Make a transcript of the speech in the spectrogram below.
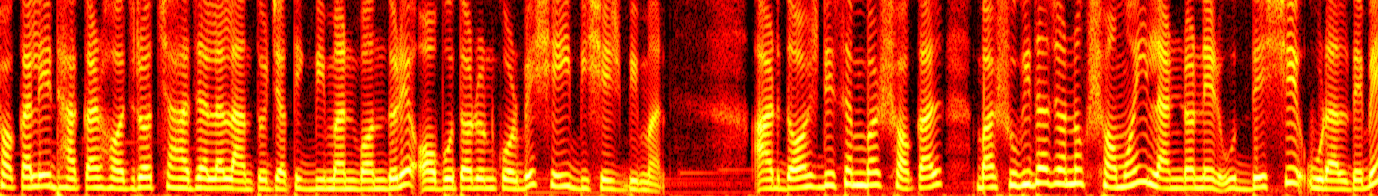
সকালে ঢাকার হজরত শাহজালাল আন্তর্জাতিক বিমানবন্দরে অবতরণ করবে সেই বিশেষ বিমান। আর দশ ডিসেম্বর সকাল বা সুবিধাজনক সময়ই লন্ডনের উদ্দেশ্যে উড়াল দেবে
